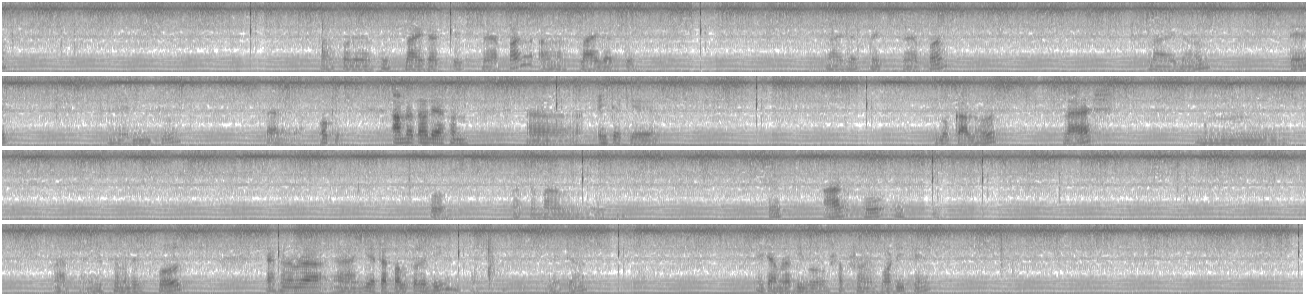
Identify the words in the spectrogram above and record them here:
তারপরে আছে স্লাইডার টেক্সট র্যাপার আর slider text slider text wrapper slider text heading two paragraph okay আমরা তাহলে এখন এইটাকে লোকাল হোস্ট স্ল্যাশ পোস্ট আচ্ছা আচ্ছা এই হচ্ছে আমাদের পোস্ট এখন আমরা ইয়েটা কল করে দিই। এটা এটা আমরা দিব সবসময় বডিতে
